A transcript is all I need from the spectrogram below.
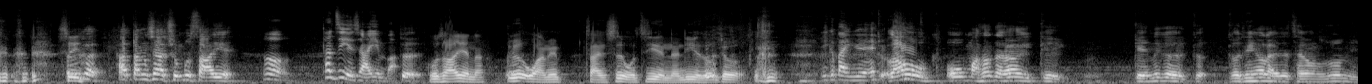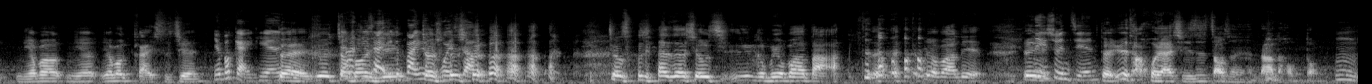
所以他当下全部傻眼，嗯，他自己也傻眼吧？对，我傻眼了，因为我还没展示我自己的能力的时候就一个半月，然后我我马上打电话给给那个隔隔天要来的采访说你你要不要你要要不要改时间？要不要改天？对，因为降方已经一个半月不会上。就说现在在休息，那个没有办法打，没有办法练。那一瞬间，对，因为他回来其实是造成很大的轰动，嗯，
